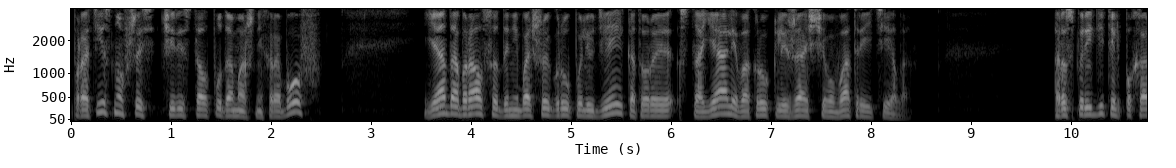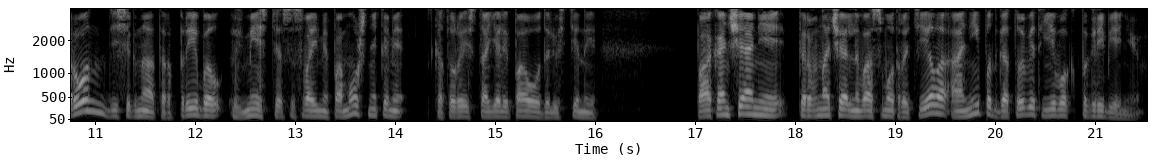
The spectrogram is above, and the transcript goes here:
Протиснувшись через толпу домашних рабов, я добрался до небольшой группы людей, которые стояли вокруг лежащего в атрии тела. Распорядитель похорон, десигнатор, прибыл вместе со своими помощниками, которые стояли поодаль у стены. По окончании первоначального осмотра тела они подготовят его к погребению.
